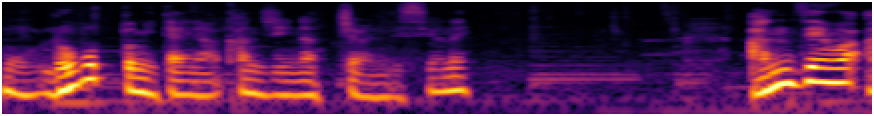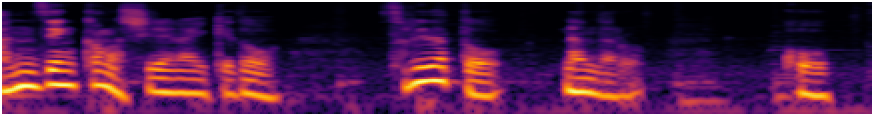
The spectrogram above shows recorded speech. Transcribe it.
もうロボットみたいな感じになっちゃうんですよね。安全は安全かもしれないけどそれだと何だろうこう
